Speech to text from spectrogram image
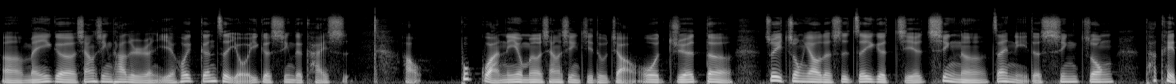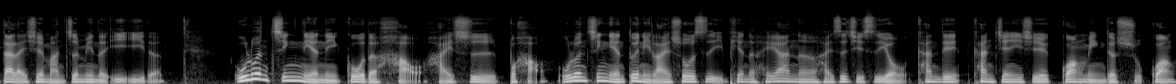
呃每一个相信他的人也会跟着有一个新的开始，好。不管你有没有相信基督教，我觉得最重要的是这一个节庆呢，在你的心中，它可以带来一些蛮正面的意义的。无论今年你过得好还是不好，无论今年对你来说是一片的黑暗呢，还是其实有看见看见一些光明的曙光，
